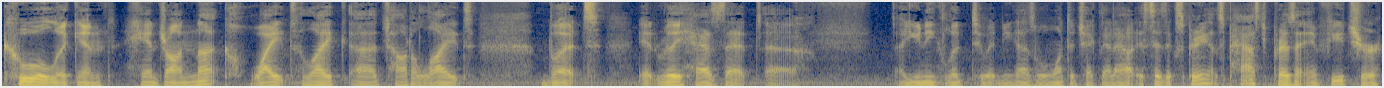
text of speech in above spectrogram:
cool looking hand drawn, not quite like uh, Child of Light but it really has that uh, a unique look to it, and you guys will want to check that out. It says experience past, present, and future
